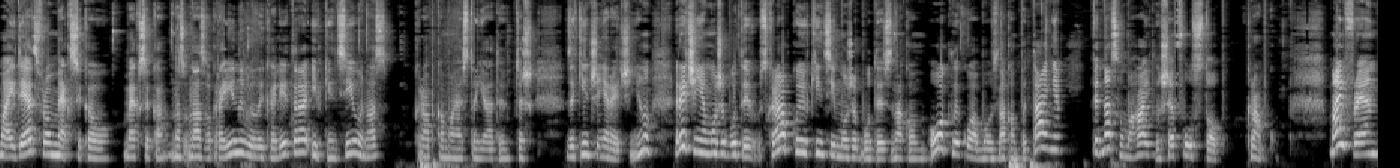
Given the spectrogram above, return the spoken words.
My dad's from Mexico. Мексика. Назва, країни, велика літера, і в кінці у нас крапка має стояти. Це ж закінчення речення. Ну, речення може бути з крапкою в кінці, може бути знаком оклику або знаком питання. Від нас вимагають лише full stop. Крапку. My friend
